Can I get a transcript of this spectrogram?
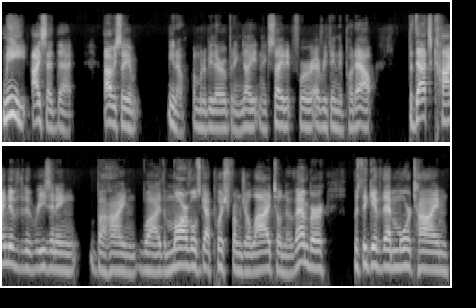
me, I said that. Obviously, I'm, you know, I'm going to be there opening night and excited for everything they put out. But that's kind of the reasoning behind why the Marvels got pushed from July till November was to give them more time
